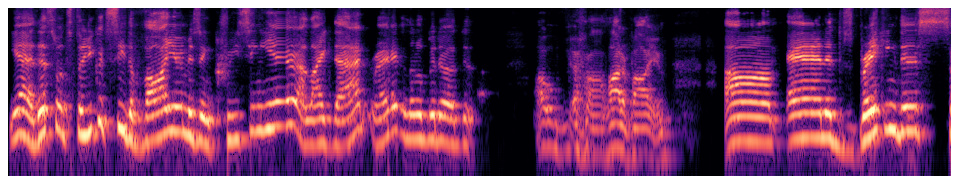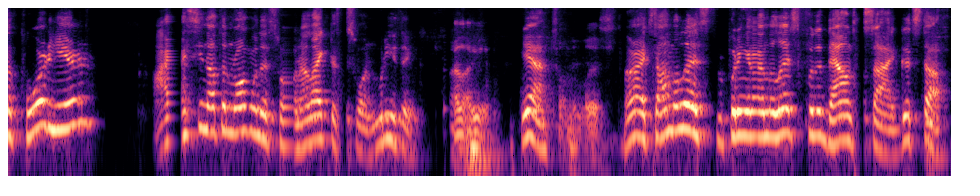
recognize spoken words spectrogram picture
Yeah, this one. So you could see the volume is increasing here. I like that, right? A little bit of oh, a lot of volume. Um, and it's breaking this support here. I see nothing wrong with this one. I like this one. What do you think? I like it. Yeah. It's on the list. All right, it's on the list. We're putting it on the list for the downside. Good stuff.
